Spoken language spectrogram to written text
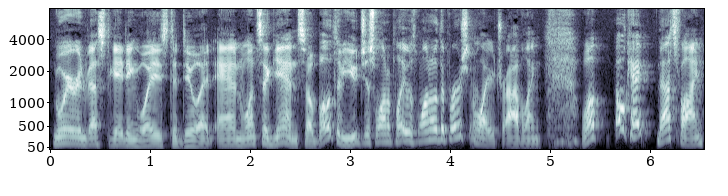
we're investigating ways to do it. And once again, so both of you just want to play with one other person while you're traveling. Well, okay, that's fine.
